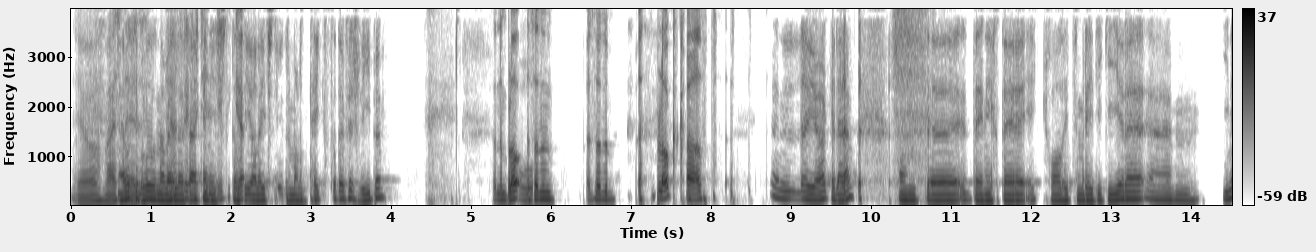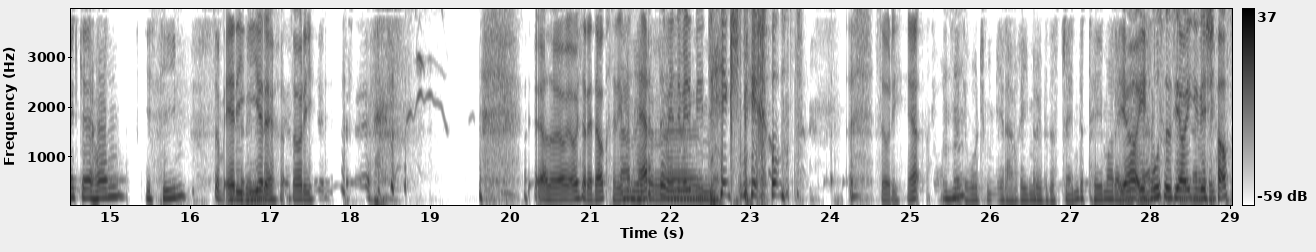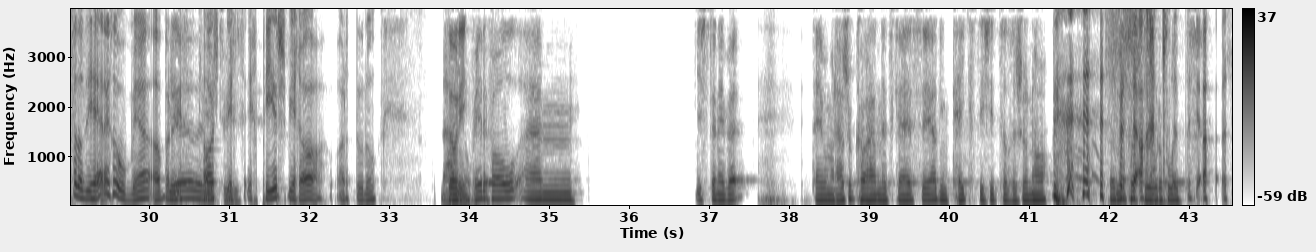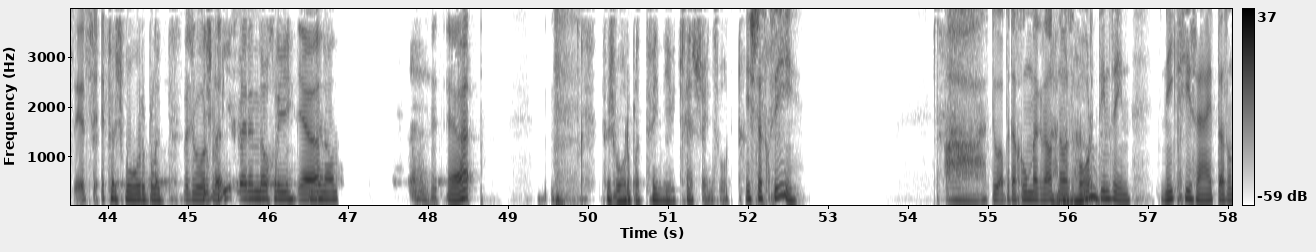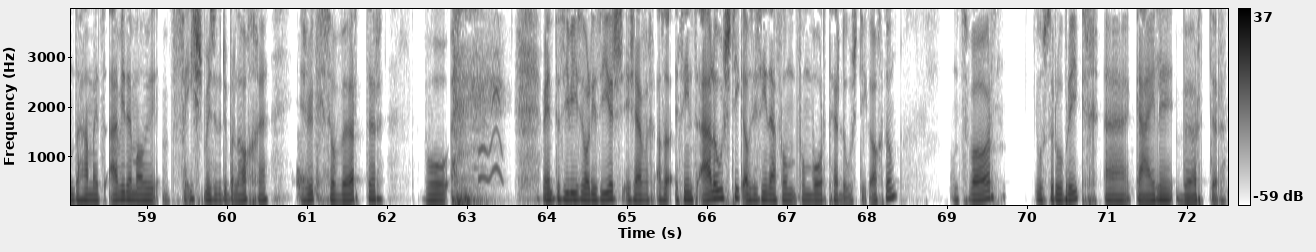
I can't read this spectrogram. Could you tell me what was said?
ja, weißt Ja, du. was ich noch Ja, sagen ist, dass ja. ich ja letztens wieder mal einen Text dafür schreiben So einen, Blog, Oh. so einen, so einen Blogcast. Äh, Ja, genau. Und äh, dann ich den quasi zum Redigieren ähm, reingegeben habe ins Team. Zum Erigieren, sorry. ja, also unser Redakteur immer härter, wenn er mit Textspiel kommt. sorry, ja. Mhm. Du wolltest mit mir einfach immer über das Gender-Thema reden. Ja, ich muss es ja ist irgendwie schaffen, dass ich herkomme, ja. Aber Ja, ich, mich, ich pirsch mich an, Arturo. Nein, Sorry. Auf jeden Fall ähm, ist dann eben der, den wir auch schon gehabt haben, jetzt geheißen, ja, dein Text ist jetzt also schon noch, schon verschwurbelt. Ja, sehr schön. Verschwurbelt. Verschwurbelt. Wenn er noch ein bisschen Ja. Ja. Verschwurbelt finde ich wirklich ein schönes Wort. Ist das gsi? Ah, du, aber da kommt mir gerade noch ein. Wort in den Sinn. Niki sagt das und da haben wir jetzt auch wieder mal fest müssen drüber lachen. Ist wirklich so Wörter, wo, wenn du sie visualisierst, ist einfach, also sind sie auch lustig, aber sie sind auch vom, vom Wort her lustig. Achtung. Und zwar aus der Rubrik äh, geile Wörter.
